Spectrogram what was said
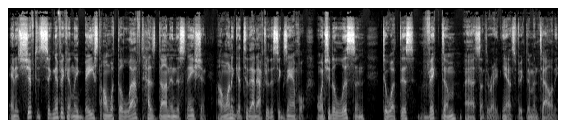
and it's shifted significantly based on what the left has done in this nation. I want to get to that after this example. I want you to listen to what this victim, uh, that's not the right, yeah, it's victim mentality,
